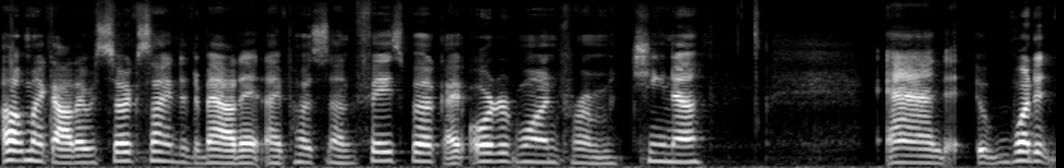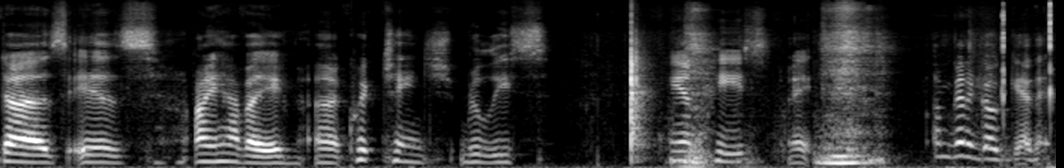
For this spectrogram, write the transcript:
oh my God, I was so excited about it. I posted on Facebook. I ordered one from China. And what it does is I have a, a quick change release handpiece. Wait, I'm to go get it.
